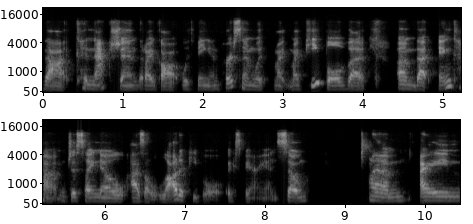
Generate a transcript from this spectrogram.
that connection that I got with being in person with my, my people, but um, that income, just I know as a lot of people experience. So um, I'm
